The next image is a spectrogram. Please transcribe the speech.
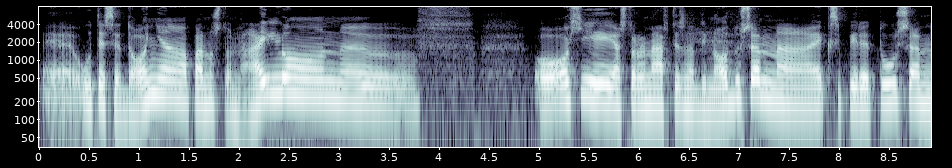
ε, ούτε σεντόνια πάνω στον άιλον, ε, όχι οι αστροναύτες να ντυνόντουσαν, να εξυπηρετούσαν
